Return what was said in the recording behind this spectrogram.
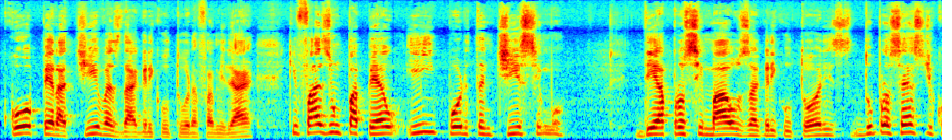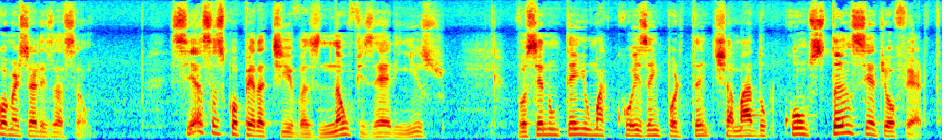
cooperativas da agricultura familiar, que fazem um papel importantíssimo de aproximar os agricultores do processo de comercialização. Se essas cooperativas não fizerem isso, você não tem uma coisa importante chamada constância de oferta.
